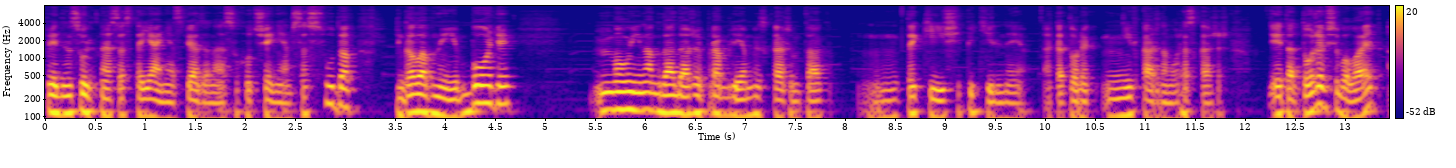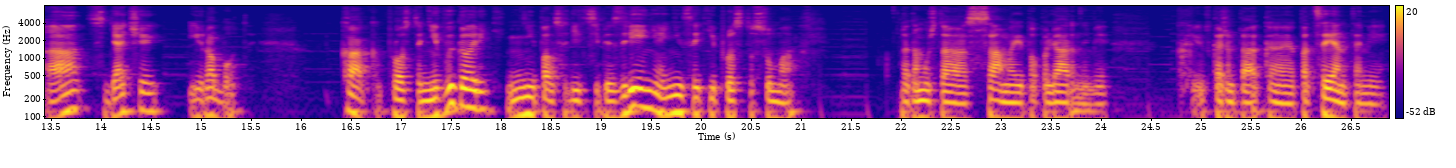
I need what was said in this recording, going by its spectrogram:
прединсультное состояние, связанное с ухудшением сосудов, головные боли, ну иногда даже проблемы, скажем так, такие щепетильные, о которых не в каждому расскажешь. Это тоже все бывает от сидячей и работы. Как просто не выговорить, не посадить себе зрение, не сойти просто с ума потому что самыми популярными, скажем так, э, пациентами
